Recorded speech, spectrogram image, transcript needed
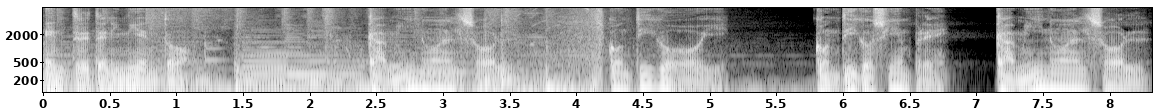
entretenimiento. Camino al sol. Contigo hoy. Contigo siempre. Camino al sol.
